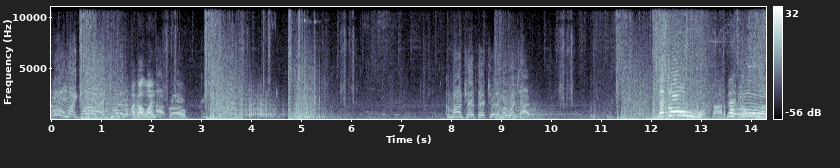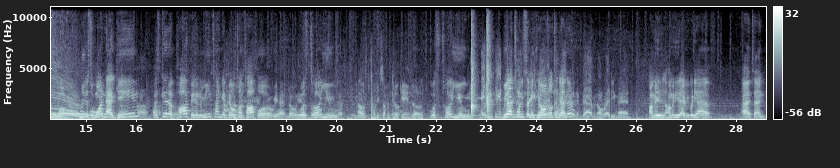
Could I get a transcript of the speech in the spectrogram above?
Oh my god. Two of them. I got one. Bro. Come on, Drip. There, two of them are one shot. Let's go! Let's go! We just won that game. Uh, uh, Let's get it popping. In the meantime, get built on top of. We had no What's tell you? That was 27 kill game though. What's tell you? We had 27 kills Hit that like altogether? If you haven't already, man. How many? How many did everybody have? I had ten.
